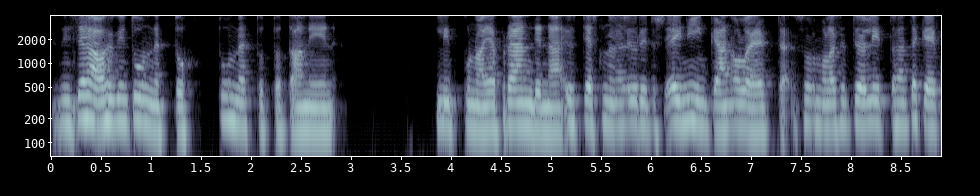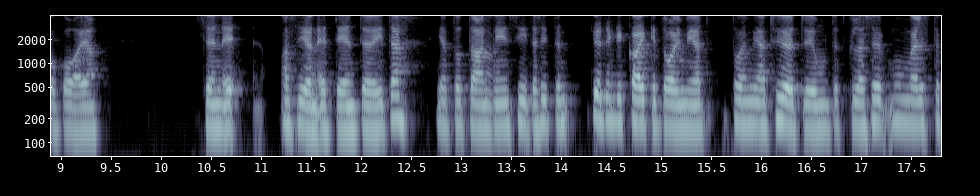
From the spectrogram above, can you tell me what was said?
niin sehän on hyvin tunnettu, tunnettu tota, niin, lippuna ja brändinä. Yhteiskunnallinen yritys ei niinkään ole, että suomalaisen työn liittohan tekee koko ajan sen e, asian eteen töitä. Ja tota, niin siitä sitten tietenkin kaikki toimijat, toimijat hyötyy, mutta kyllä se mun mielestä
